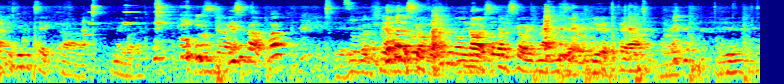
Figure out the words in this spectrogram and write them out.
think you could take uh, Mayweather? sure. He's about what? Yeah, It's a you little could bit. He'll let us go for hundred million dollars. He'll let us go eight rounds and Yeah. get the payout. Yeah.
